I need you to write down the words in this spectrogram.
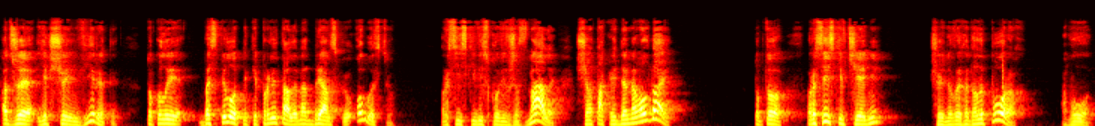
Адже якщо їм вірити, то коли безпілотники пролітали над Брянською областю, російські військові вже знали, що атака йде на Валдай. Тобто російські вчені щойно вигадали порох або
